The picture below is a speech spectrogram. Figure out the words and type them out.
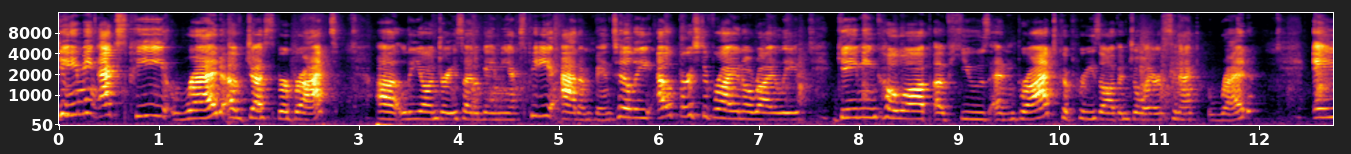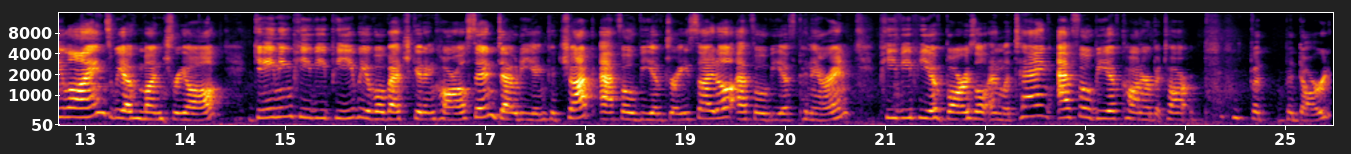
Gaming XP Red of Jesper Bratt. Uh, Leon Draisaitl Gaming XP, Adam Fantilli, Outburst of Brian O'Reilly, Gaming Co-op of Hughes and Bratt, Kaprizov and Joel Arsenek Red. A lines, we have Montreal. Gaming PvP, we have Ovechkin and Carlson, Doughty and Tkachuk, FOB of Draisaitl, FOB of Panarin, PvP of Barzal and Letang, FOB of Connor Bedard. Bedard.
